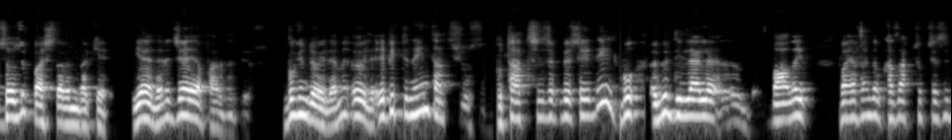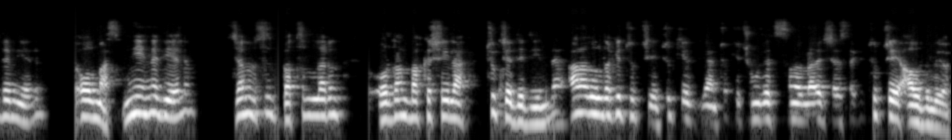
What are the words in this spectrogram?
sözcük başlarındaki y'leri c yapardı diyor. Bugün de öyle mi? Öyle. E bitti neyin tartışıyorsun? Bu tartışılacak bir şey değil. Bu öbür dillerle bağlayıp vay efendim Kazak Türkçesi demeyelim. Olmaz. Niye ne diyelim? Canım siz Batılıların oradan bakışıyla Türkçe dediğinde Anadolu'daki Türkçeyi, Türkiye yani Türkiye Cumhuriyeti sınırları içerisindeki Türkçeyi algılıyor.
